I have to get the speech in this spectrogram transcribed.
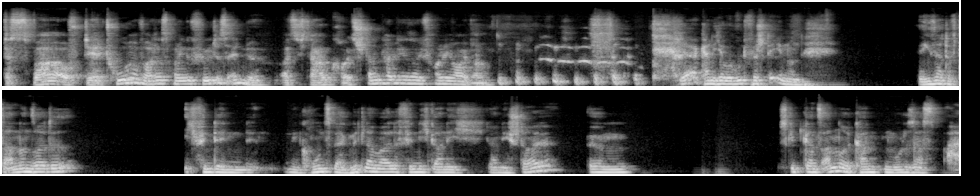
das war auf der Tour, war das mein gefühltes Ende. Als ich da am Kreuz stand, habe ich gesagt, ich fahre nicht weiter. Ja, kann ich aber gut verstehen. Und wie gesagt, auf der anderen Seite, ich finde den, den Kronsberg mittlerweile finde ich gar nicht, gar nicht steil. Ähm, es gibt ganz andere Kanten, wo du sagst, Alter,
